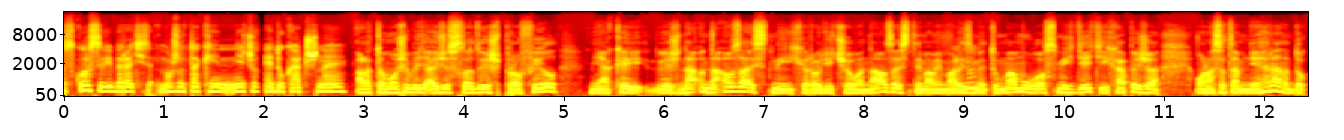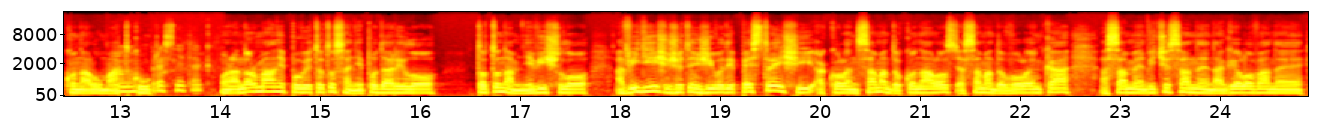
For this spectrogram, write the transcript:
skôr si vyberať možno také niečo edukačné. Ale to môže byť aj, že sleduješ profil nejakej, vieš, na, naozajstných rodičov a naozajstné mamy. Mali uh-huh. sme tu mamu 8 detí, chápeš, že ona sa tam nehrá na dokonalú matku. Áno, presne tak. Ona normálne povie, toto sa nepodarilo, toto nám nevyšlo a vidíš, že ten život je pestrejší ako len sama dokonalosť a sama dovolenka a samé vyčesané, nagelované,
